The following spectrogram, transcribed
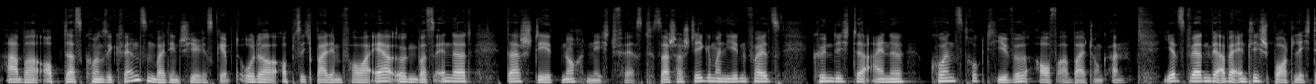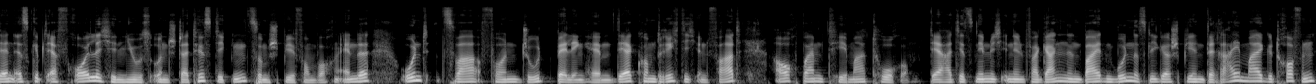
Aber ob das Konsequenzen bei den Schiris gibt oder ob sich bei dem VAR irgendwas ändert, das steht noch nicht fest. Sascha Stegemann jedenfalls kündigte eine konstruktive Aufarbeitung an. Jetzt werden wir aber endlich sportlich, denn es gibt erfreuliche News und Statistiken zum Spiel vom Wochenende und zwar von Jude Bellingham. Der kommt richtig in Fahrt, auch beim Thema Tore. Der hat jetzt nämlich in den vergangenen beiden Bundesligaspielen dreimal getroffen.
